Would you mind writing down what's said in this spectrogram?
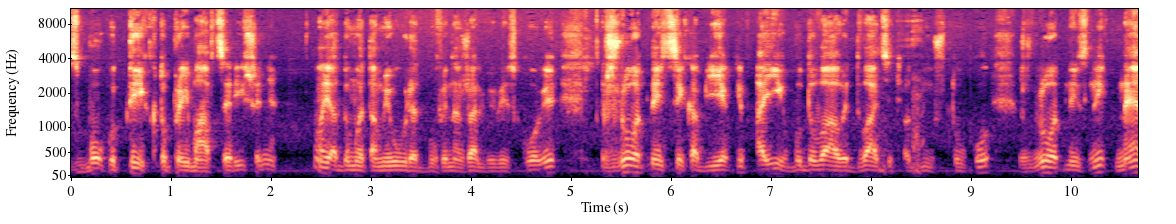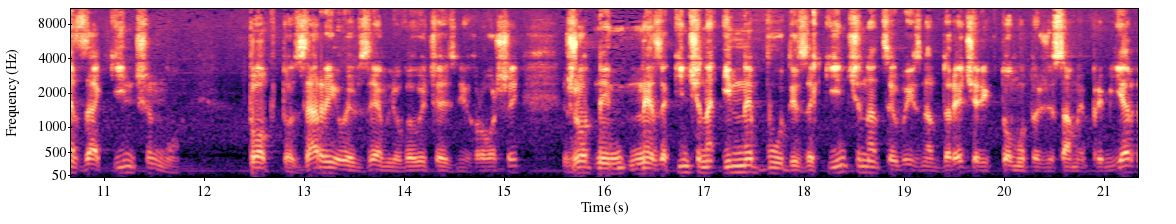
з боку тих, хто приймав це рішення. Ну я думаю, там і уряд був, і на жаль, і військові. Жодний з цих об'єктів, а їх будували 21 штуку. Жодний з них не закінчено. Тобто зарили в землю величезні гроші. Жодний не закінчена і не буде закінчена. Це визнав до речі, рік тому той же самий прем'єр,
